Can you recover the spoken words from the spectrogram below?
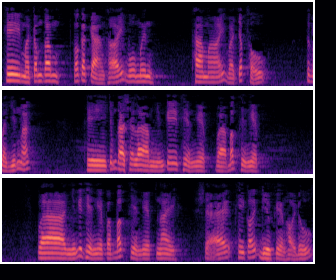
Khi mà trong tâm có các trạng thái vô minh, tha mái và chấp thủ, tức là dính mắc, thì chúng ta sẽ làm những cái thiện nghiệp và bất thiện nghiệp. Và những cái thiện nghiệp và bất thiện nghiệp này sẽ khi có điều kiện hội đủ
